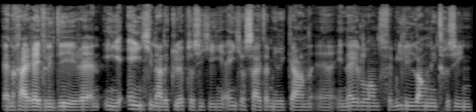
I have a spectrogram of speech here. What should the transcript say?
En dan ga je revalideren en in je eentje naar de club. Dan zit je in je eentje als Zuid-Amerikaan in Nederland, familie lang niet gezien.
